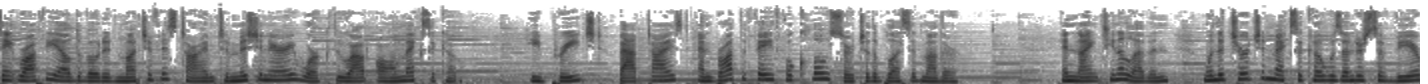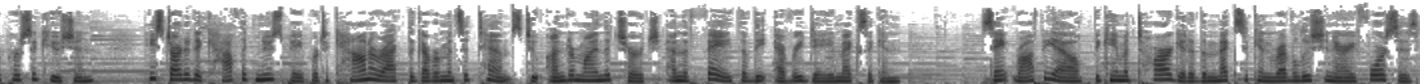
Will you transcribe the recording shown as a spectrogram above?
St. Raphael devoted much of his time to missionary work throughout all Mexico. He preached, baptized, and brought the faithful closer to the Blessed Mother. In 1911, when the church in Mexico was under severe persecution, he started a Catholic newspaper to counteract the government's attempts to undermine the church and the faith of the everyday Mexican. St. Raphael became a target of the Mexican revolutionary forces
